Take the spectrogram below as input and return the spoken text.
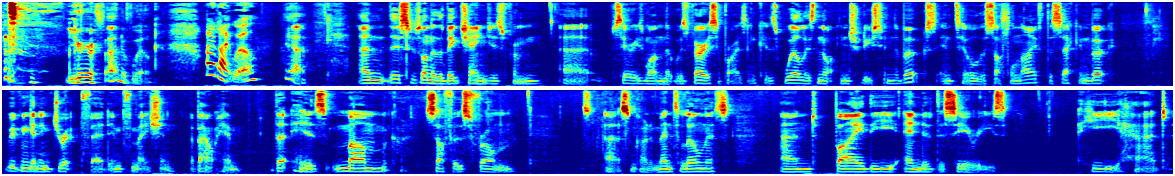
You're a fan of Will. I like Will. Yeah. And this was one of the big changes from uh, series one that was very surprising because Will is not introduced in the books until The Subtle Knife, the second book. We've been getting drip fed information about him that his mum suffers from uh, some kind of mental illness, and by the end of the series, he had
